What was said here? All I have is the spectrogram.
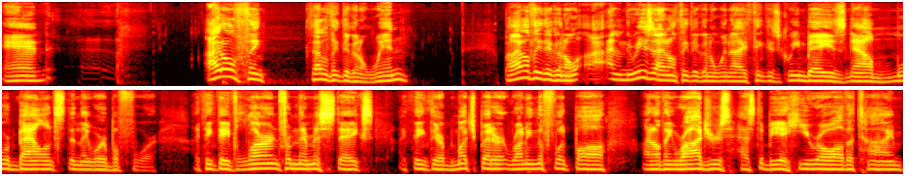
And I don't think I don't think they're going to win. But I don't think they're going to. And the reason I don't think they're going to win, I think, is Green Bay is now more balanced than they were before. I think they've learned from their mistakes. I think they're much better at running the football. I don't think Rodgers has to be a hero all the time.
